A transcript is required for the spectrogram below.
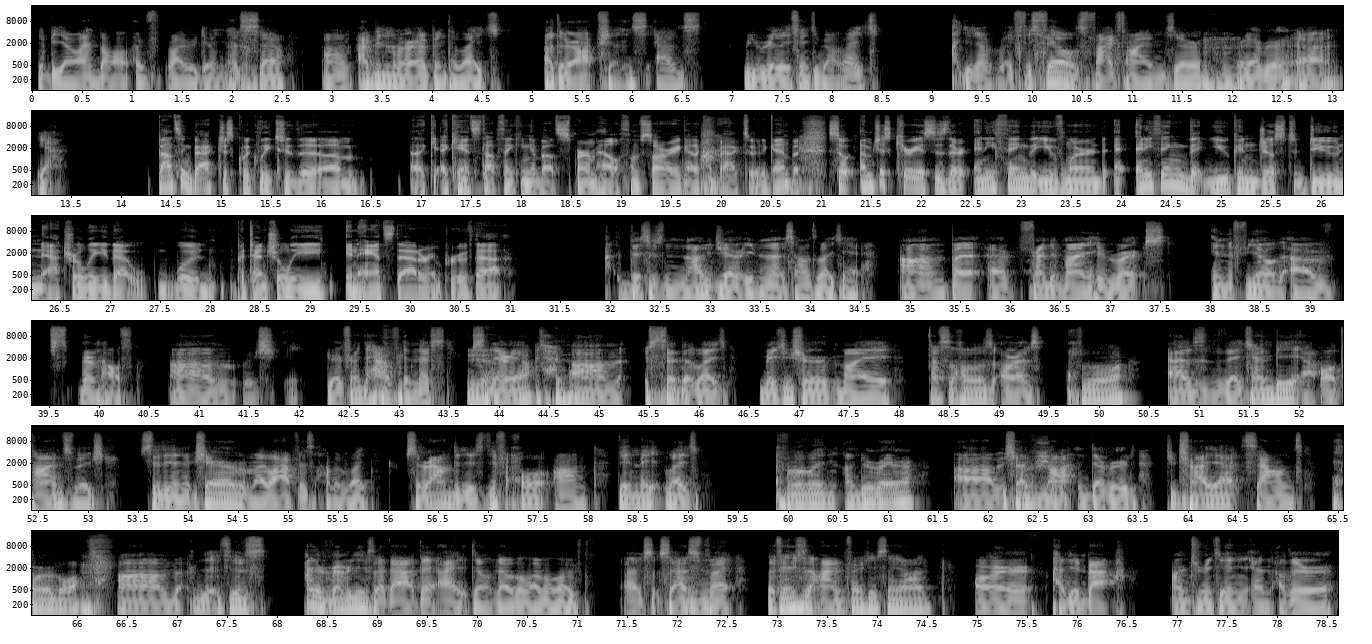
the be all end all of why we're doing this. So um, I've been more open to like other options as we really think about like you know if this fails five times or Mhm. whatever. Uh, yeah. Bouncing back just quickly to the um I can't stop thinking about sperm health. I'm sorry, I got to come back to it again. But so I'm just curious: is there anything that you've learned, anything that you can just do naturally that would potentially enhance that or improve that? this is not a joke, even though it sounds like it. Um, but a friend of mine who works in the field of sperm health, um, which great friend to have in this Yeah. scenario, um, said that like making sure my testicles are as cool as they can be at all times, which sitting in a chair with my lap is kind of like surrounded is difficult. Um, they make like cooling underwear, uh, which I've sure. not endeavored to try yet. Sounds horrible. um, it's just kind of remedies like that that I don't know the level of uh, success, Yeah. but the things that I'm focusing on are cutting back on drinking and other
